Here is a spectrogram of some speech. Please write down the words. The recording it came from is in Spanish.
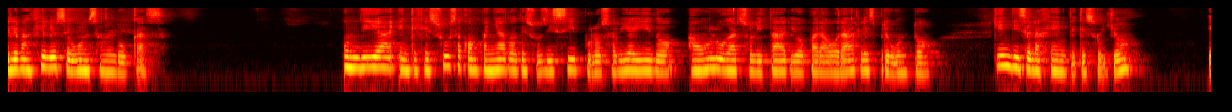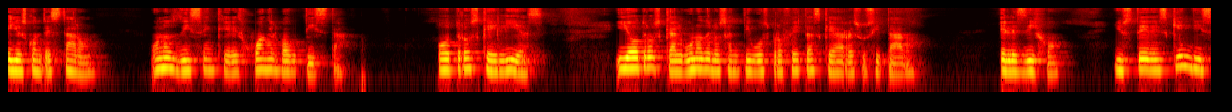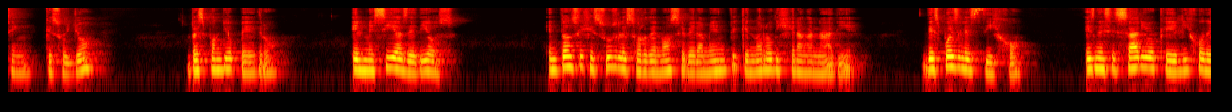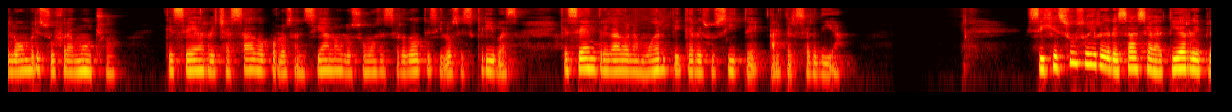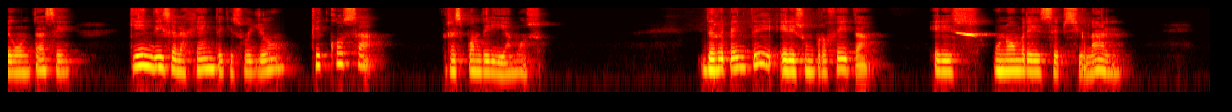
Del Evangelio según San Lucas. Un día en que Jesús acompañado de sus discípulos había ido a un lugar solitario para orar, les preguntó, ¿quién dice la gente que soy yo? Ellos contestaron, unos dicen que eres Juan el Bautista, otros que Elías, y otros que alguno de los antiguos profetas que ha resucitado. Él les dijo, ¿Y ustedes quién dicen que soy yo? Respondió Pedro, el Mesías de Dios. Entonces Jesús les ordenó severamente que no lo dijeran a nadie. Después les dijo, es necesario que el Hijo del Hombre sufra mucho, que sea rechazado por los ancianos, los sumos sacerdotes y los escribas, que sea entregado a la muerte y que resucite al tercer día. Si Jesús hoy regresase a la tierra y preguntase, ¿quién dice la gente que soy yo? ¿Qué cosa responderíamos? De repente eres un profeta, eres un hombre excepcional,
